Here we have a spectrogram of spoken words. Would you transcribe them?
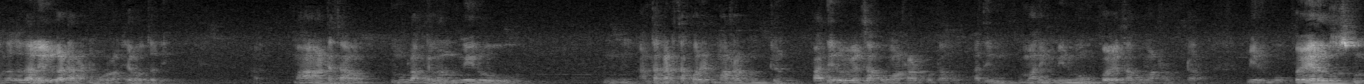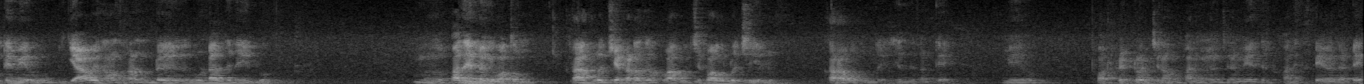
వంద గదాలు ఇల్లు కట్టాలంటే మూడు లక్షలు అవుతుంది. మా అంటే త- మూడు లక్షలు మీరు అంతకంటే తక్కువ రేటు మాట్లాడుకుంటే పది ఇరవై వేలు తక్కువ మాట్లాడుకుంటారు. అది మరి మినిమం ముప్పై వేలు తక్కువ మాట్లాడుకుంటారు. మీరు ముప్పై వేలు చూసుకుంటే మీరు యాభై సంవత్సరాలు ఉండే ఉండాల్సిన ఇల్లు పదేళ్ళకి మొత్తం క్రాకులు వచ్చి ఎక్కడ వచ్చి పాగులు వచ్చి ఇల్లు ఖరాబ్ అవుతుంది. ఎందుకంటే మీరు పర్ఫెక్ట్ వచ్చిన పని వచ్చిన మీద పని ఏంటంటే ఏమిటంటే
